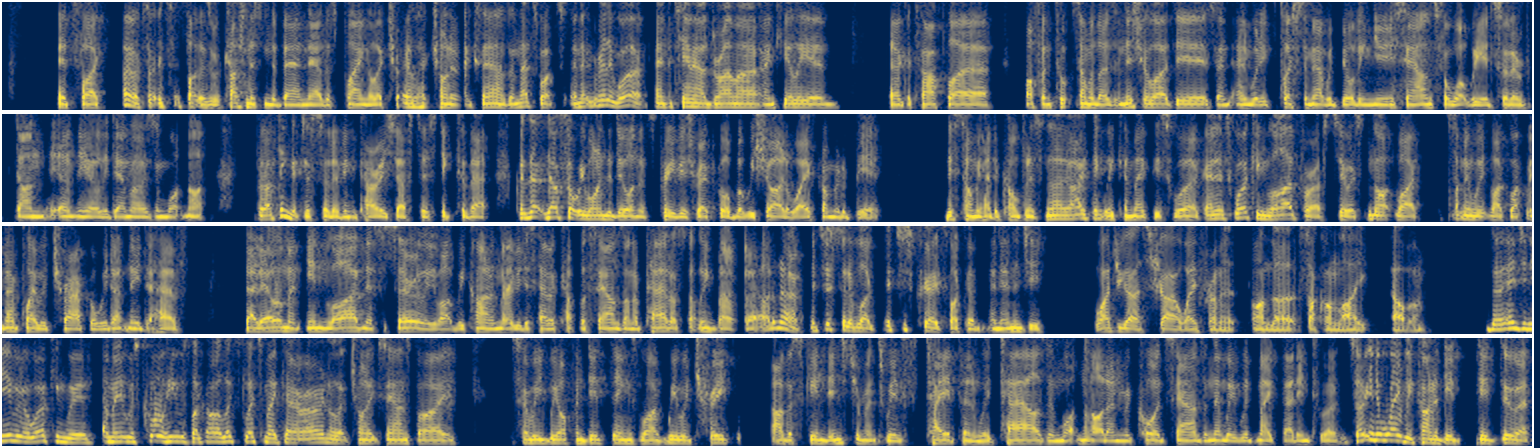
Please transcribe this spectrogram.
It's like, oh, it's, it's, it's like there's a percussionist in the band now that's playing electro, electronic sounds. And that's what's, and it really worked. And Tim, our drummer, and Killian, our guitar player, often took some of those initial ideas and, and would flesh them out with building new sounds for what we had sort of done in the early demos and whatnot. But I think it just sort of encouraged us to stick to that because that, that's what we wanted to do on this previous record, but we shied away from it a bit. This time we had the confidence. No, I think we can make this work, and it's working live for us too. It's not like something we like. Like we don't play with track, or we don't need to have that element in live necessarily. Like we kind of maybe just have a couple of sounds on a pad or something. But I don't know. It's just sort of like it just creates like a, an energy. Why'd you guys shy away from it on the Suck on Light album? The engineer we were working with, I mean, it was cool. He was like, "Oh, let's let's make our own electronic sounds by." So we we often did things like we would treat other skinned instruments with tape and with towels and whatnot and record sounds and then we would make that into a so in a way we kind of did did do it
